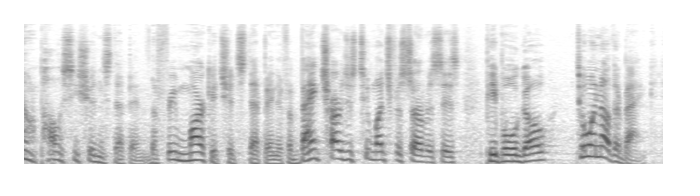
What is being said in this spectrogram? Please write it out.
No, policy shouldn't step in. The free market should step in. If a bank charges too much for services, people will go to another bank.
